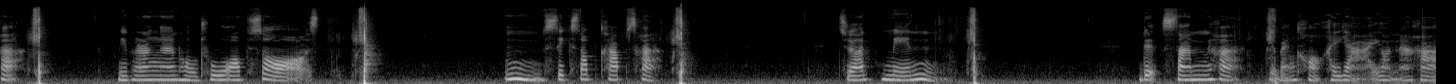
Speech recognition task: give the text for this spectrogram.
ค่ะ มีพลังงานของ Two of Swords อืม Six of Cups ค่ะ Judgment The Sun ค่ะ เดี๋ยวแบงค์ขอขยายก่อนนะคะ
